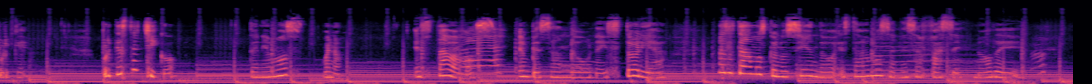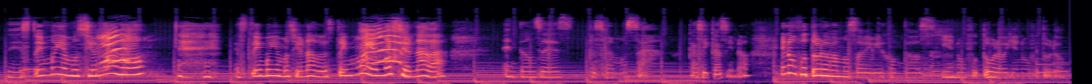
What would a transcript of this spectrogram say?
¿Por qué? Porque este chico teníamos, bueno, estábamos empezando una historia, nos estábamos conociendo, estábamos en esa fase, ¿no? De, de estoy muy emocionado, estoy muy emocionado, estoy muy emocionada. Entonces, pues vamos a, casi casi, ¿no? En un futuro vamos a vivir juntos y en un futuro y en un futuro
